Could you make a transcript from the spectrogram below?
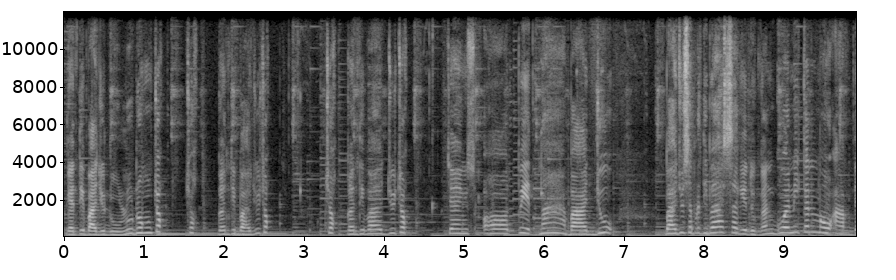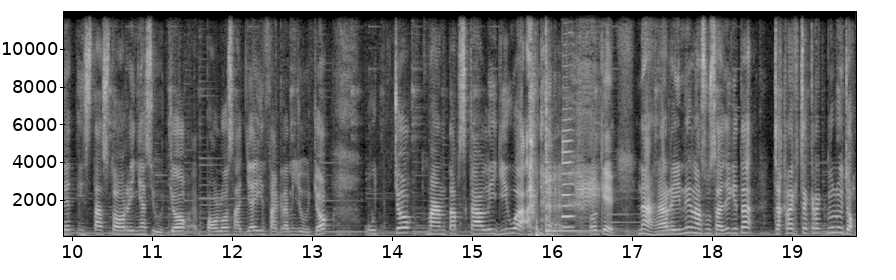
ganti baju dulu dong, cok, cok, ganti baju cok, cok, ganti baju cok, change outfit, nah baju baju seperti biasa gitu kan. Gue nih kan mau update instastorynya si Ucok Follow saja instagramnya si Ucok. Ucok mantap sekali jiwa. Oke Nah hari ini langsung saja kita cekrek-cekrek dulu Cok.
